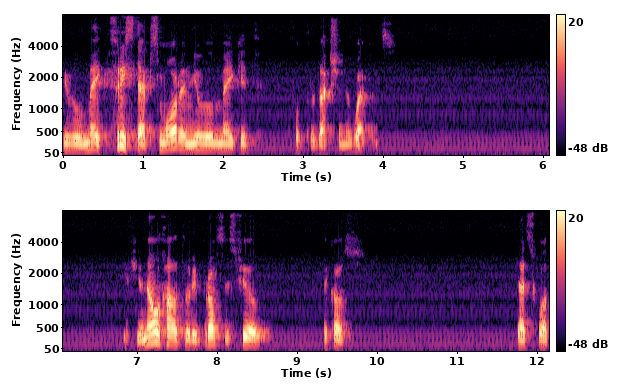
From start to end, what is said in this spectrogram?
you will make three steps more and you will make it for production of weapons. If you know how to reprocess fuel, because that's what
